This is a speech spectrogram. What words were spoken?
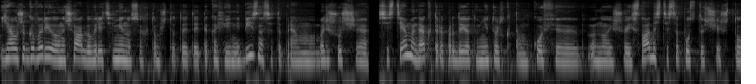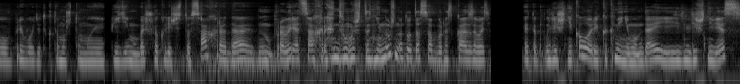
Я уже говорила, начала говорить о минусах, о том, что это, это, это кофейный бизнес, это прям большущая система, да, которая продает нам не только там кофе, но еще и сладости сопутствующие, что приводит к тому, что мы едим большое количество сахара, да, ну, проверять сахар, я думаю, что не нужно тут особо рассказывать. Это лишние калории, как минимум, да, и лишний вес,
